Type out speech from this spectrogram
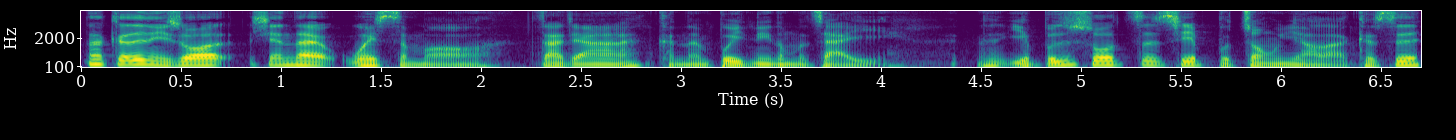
那可是你说，现在为什么大家可能不一定那么在意？也不是说这些不重要啊，可是。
